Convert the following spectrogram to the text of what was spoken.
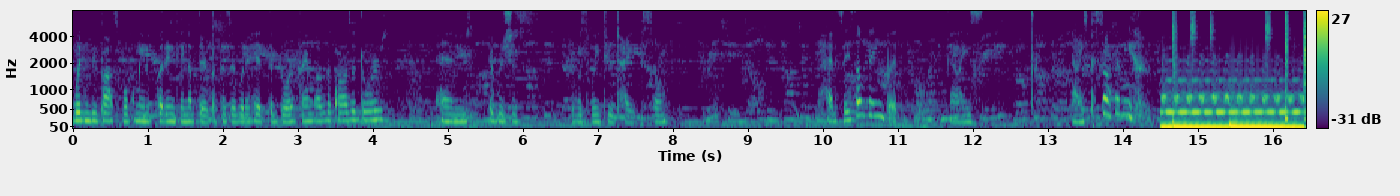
wouldn't be possible for me to put anything up there because it would have hit the door frame of the closet doors, and it was just it was way too tight. So I had to say something, but now he's now he's pissed off at me.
